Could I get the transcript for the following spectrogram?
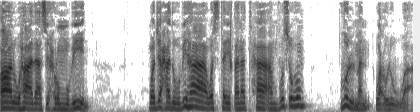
قالوا هذا سحر مبين. وجحدوا بها واستيقنتها أنفسهم ظلما وعلوا.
